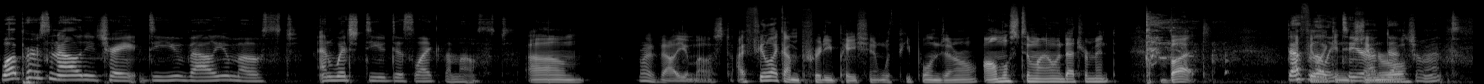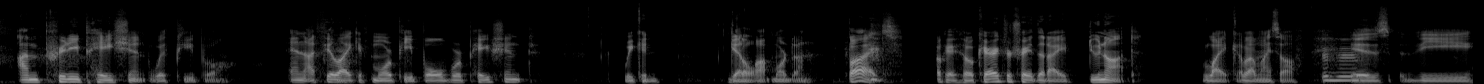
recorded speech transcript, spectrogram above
What personality trait do you value most and which do you dislike the most? Um, what do I value most? I feel like I'm pretty patient with people in general, almost to my own detriment, but Definitely in to your general- own detriment. I'm pretty patient with people. And I feel like if more people were patient, we could get a lot more done. But okay, so a character trait that I do not like about myself is the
